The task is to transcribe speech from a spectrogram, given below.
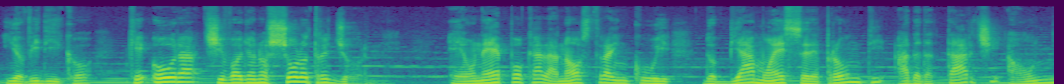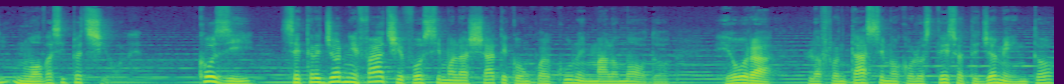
Io vi dico che ora ci vogliono solo tre giorni. È un'epoca la nostra in cui dobbiamo essere pronti ad adattarci a ogni nuova situazione. Così, se tre giorni fa ci fossimo lasciati con qualcuno in malo modo e ora lo affrontassimo con lo stesso atteggiamento,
